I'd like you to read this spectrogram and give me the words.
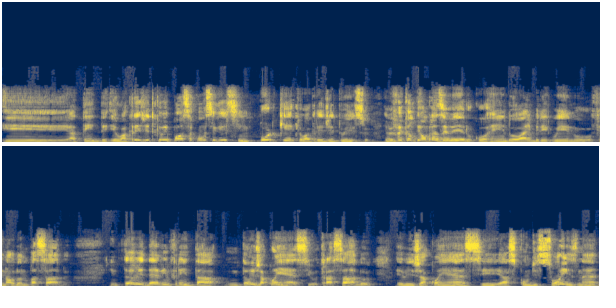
E atender, eu acredito que ele possa conseguir sim. Por que, que eu acredito isso? Ele foi campeão brasileiro correndo lá em Birigui no final do ano passado. Então ele deve enfrentar. Então ele já conhece o traçado, ele já conhece as condições né,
